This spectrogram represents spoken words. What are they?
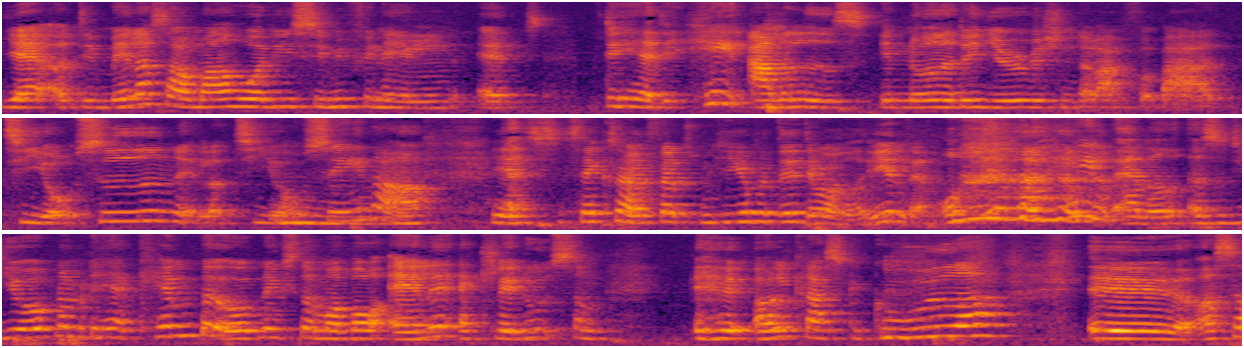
Ja, og det melder sig jo meget hurtigt i semifinalen, at det her det er helt anderledes end noget af det Eurovision, der var for bare 10 år siden, eller 10 år Mm. senere. Ja, 96, man kigger på det, det var noget helt andet. Det noget helt andet. Altså, de åbner med det her kæmpe åbningsnummer, hvor alle er klædt ud som øh, oldgræske guder. Øh, og så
